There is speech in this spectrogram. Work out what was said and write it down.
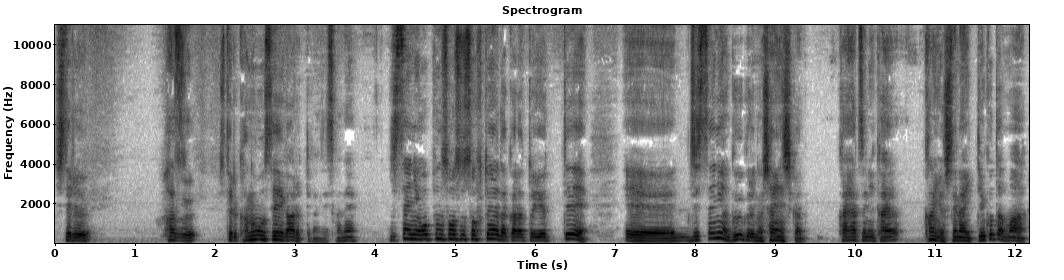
してるはず、してる可能性があるって感じですかね。実際にオープンソースソフトウェアだからといって、えー、実際には Google の社員しか開発に関与してないっていうことは、まあ、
